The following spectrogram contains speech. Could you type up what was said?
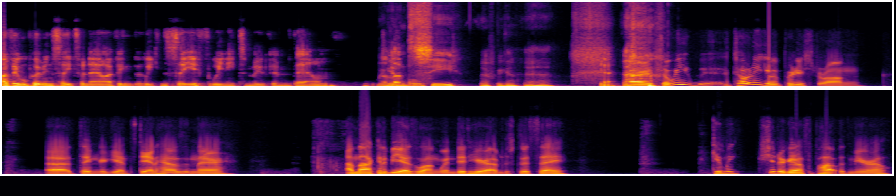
I think we'll put him in C for now. I think that we can see if we need to move him down We a can level. C if we can. Yeah. All right, so we, we Tony gave a pretty strong uh, thing against Danhausen there. I'm not going to be as long-winded here. I'm just going to say, can we shit or get off the pot with Miro?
